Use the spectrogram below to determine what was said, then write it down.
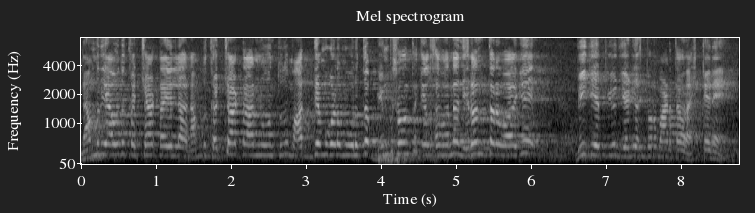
ನಮ್ಮದು ಯಾವುದು ಕಚ್ಚಾಟ ಇಲ್ಲ. ನಮ್ಮದು ಕಚ್ಚಾಟ ಅನ್ನುವಂಥದ್ದು ಮಾಧ್ಯಮಗಳ ಮೂಲಕ ಬಿಂಬಿಸುವಂಥ ಕೆಲಸವನ್ನು ನಿರಂತರವಾಗಿ ಬಿ ಜೆ ಪಿಯು ಜೆ ಡಿ ಎಸ್ನವರು ಮಾಡ್ತಾವ್ರೆ ಅಷ್ಟೇ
